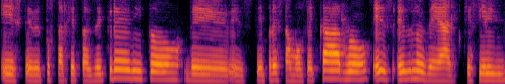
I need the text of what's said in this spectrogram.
este, de tus tarjetas de crédito, de este, préstamos de carro, es, es lo ideal, que si el,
